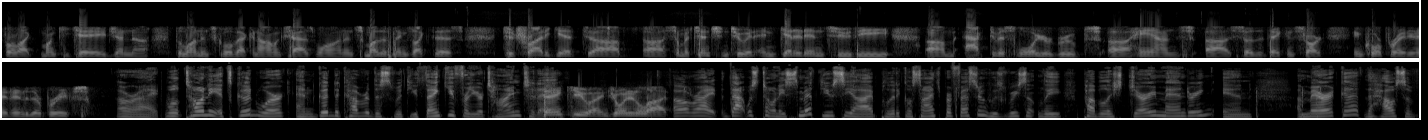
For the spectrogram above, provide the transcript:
for like Monkey Cage and uh, the London School of Economics has one, and some other things like this to try to get uh, uh, some attention to it and get it into the um, activist lawyer groups' uh, uh, so that they can start incorporating it into their briefs. All right. Well, Tony, it's good work and good to cover this with you. Thank you for your time today. Thank you. I enjoyed it a lot. All right. That was Tony Smith, UCI political science professor, who's recently published Gerrymandering in America, the House of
